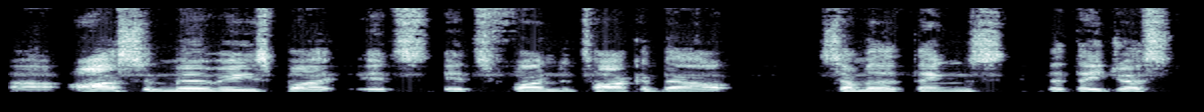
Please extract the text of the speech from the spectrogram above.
uh, awesome movies, but it's it's fun to talk about some of the things that they just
